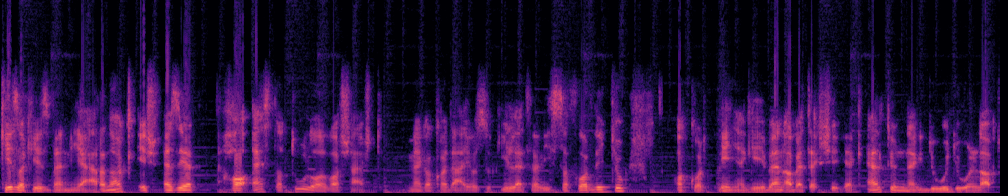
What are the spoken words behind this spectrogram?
Kéz a kézben járnak, és ezért, ha ezt a túlolvasást megakadályozzuk, illetve visszafordítjuk, akkor lényegében a betegségek eltűnnek, gyógyulnak,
